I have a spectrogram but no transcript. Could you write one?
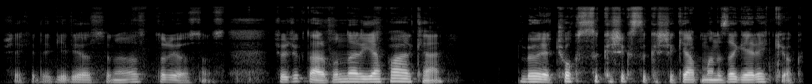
Bu şekilde gidiyorsunuz, duruyorsunuz. Çocuklar bunları yaparken böyle çok sıkışık sıkışık yapmanıza gerek yok.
